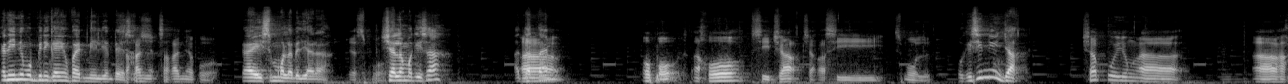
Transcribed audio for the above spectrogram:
Kanino mo binigay yung 5 million pesos? Sa kanya, sa kanya po. Kay Small Abellera. Yes po. Siya lang mag-isa? At that Ah, time? Opo. Ako, si Jack, tsaka si Small. Okay, sino yung Jack? Siya po yung ah, ah,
